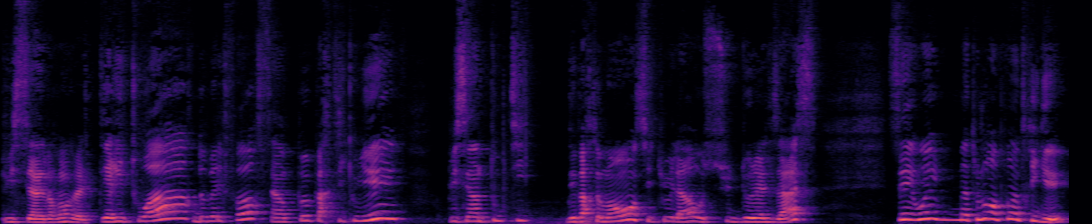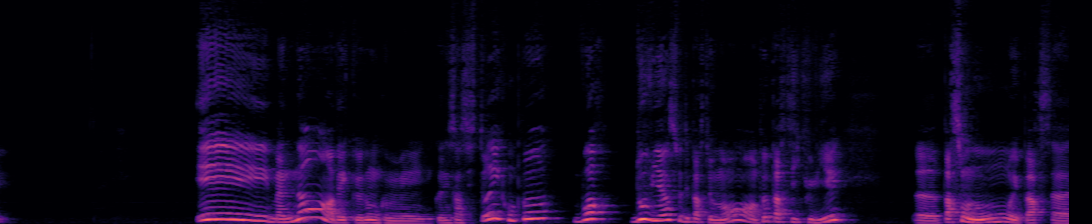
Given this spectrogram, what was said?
puis c'est un département le territoire de Belfort, c'est un peu particulier. Puis c'est un tout petit département situé là au sud de l'Alsace. C'est, oui, m'a toujours un peu intrigué. Et maintenant, avec donc mes connaissances historiques, on peut voir d'où vient ce département un peu particulier euh, par son nom et par sa,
